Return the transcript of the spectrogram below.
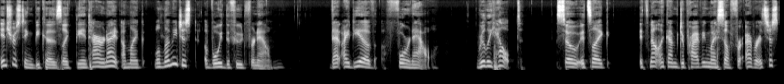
interesting because, like, the entire night, I'm like, well, let me just avoid the food for now. That idea of for now really helped so it's like, it's not like I'm depriving myself forever. It's just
